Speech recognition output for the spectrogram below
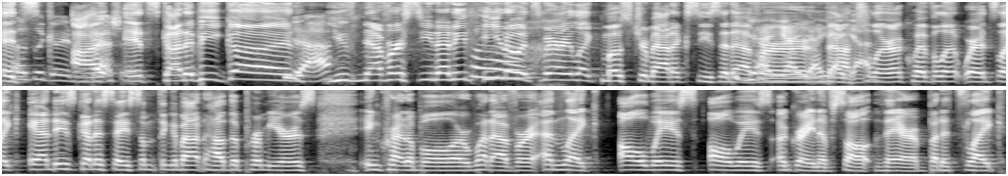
It's, a great I, it's gonna be good. Yeah. You've never seen anything. You know, it's very like most dramatic season ever, yeah, yeah, yeah. Bachelor equivalent, where it's like Andy's gonna say something about how the premiere's incredible or whatever, and like always, always a grain of salt there. But it's like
